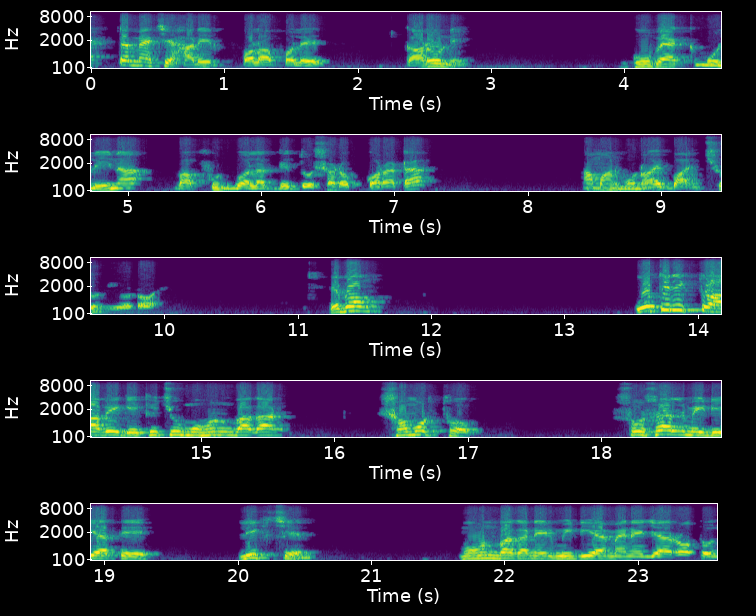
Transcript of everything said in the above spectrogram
একটা ম্যাচে হারের ফলাফলের কারণে গো ব্যাক মলিনা বা ফুটবলারদের দোষারোপ করাটা আমার মনে হয় বাঞ্ছনীয় নয়। এবং অতিরিক্ত আবেগে কিছু মোহনবাগান সমর্থক সোশ্যাল মিডিয়াতে লিখছেন, মোহনবাগানের মিডিয়া ম্যানেজার রতন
